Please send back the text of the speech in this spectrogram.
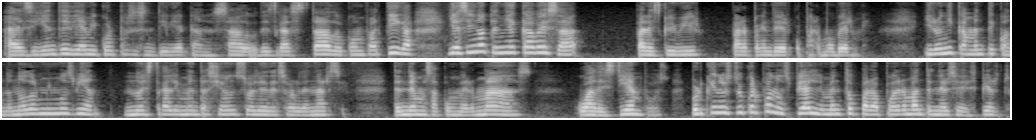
al siguiente día mi cuerpo se sentiría cansado, desgastado, con fatiga, y así no tenía cabeza para escribir, para aprender o para moverme. Irónicamente, cuando no dormimos bien, nuestra alimentación suele desordenarse. Tendemos a comer más o a destiempos, porque nuestro cuerpo nos pide alimento para poder mantenerse despierto.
